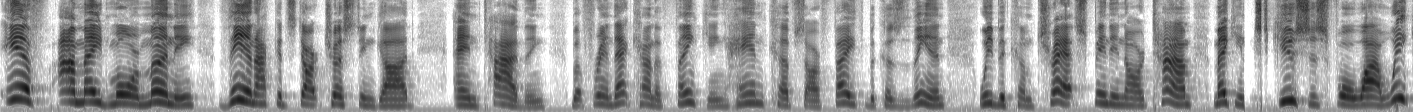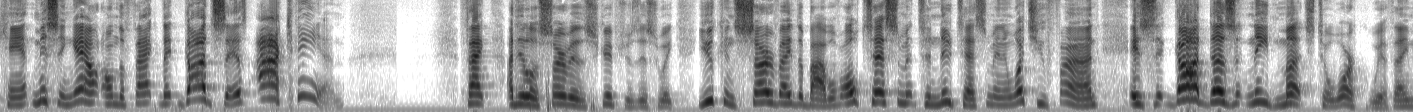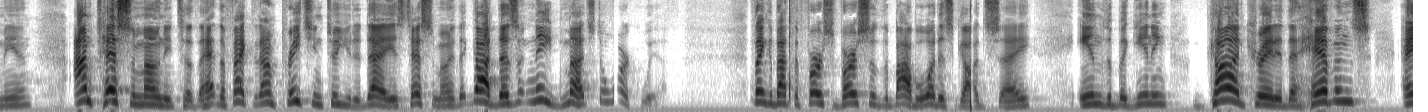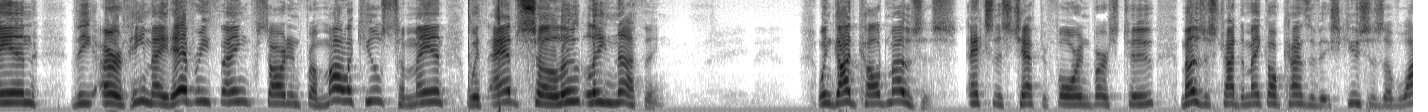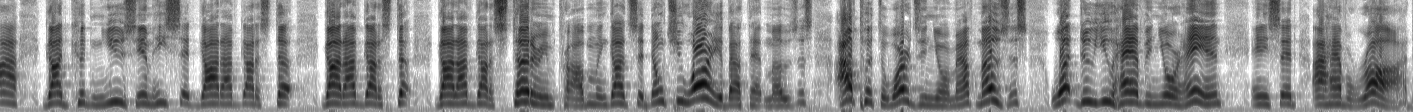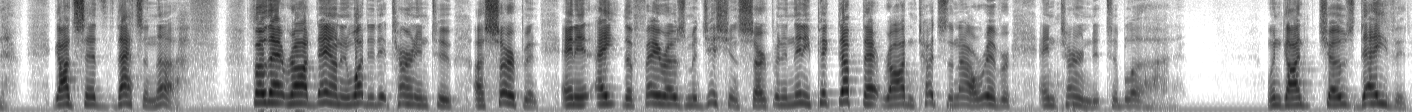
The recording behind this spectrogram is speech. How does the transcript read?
If I made more money, then I could start trusting God and tithing. But, friend, that kind of thinking handcuffs our faith because then we become trapped spending our time making excuses for why we can't, missing out on the fact that God says, I can. In fact, I did a little survey of the scriptures this week. You can survey the Bible, Old Testament to New Testament, and what you find is that God doesn't need much to work with. Amen. I'm testimony to that. The fact that I'm preaching to you today is testimony that God doesn't need much to work with. Think about the first verse of the Bible. What does God say? In the beginning, God created the heavens and the earth. He made everything, starting from molecules to man, with absolutely nothing. When God called Moses, Exodus chapter 4 and verse 2, Moses tried to make all kinds of excuses of why God couldn't use him. He said, God, I've got a stu- God, I've got a stu- God, I've got a stuttering problem. And God said, Don't you worry about that, Moses. I'll put the words in your mouth. Moses, what do you have in your hand? And he said, I have a rod. God said, That's enough throw that rod down, and what did it turn into? A serpent. And it ate the Pharaoh's magician's serpent. And then he picked up that rod and touched the Nile River and turned it to blood. When God chose David,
